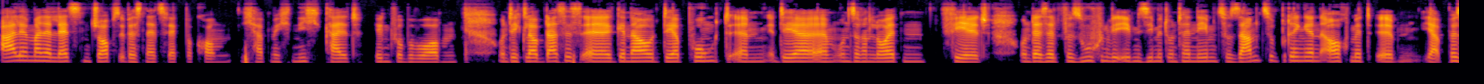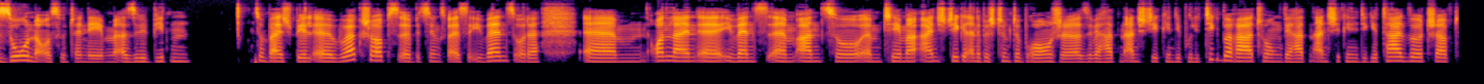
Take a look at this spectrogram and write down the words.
alle meine letzten Jobs übers Netzwerk bekommen. Ich habe mich nicht kalt irgendwo beworben. Und ich glaube, das ist äh, genau der Punkt, ähm, der ähm, unseren Leuten fehlt. Und deshalb versuchen wir eben, sie mit Unternehmen zusammenzubringen, auch mit ähm, ja, Personen aus Unternehmen. Also wir bieten zum Beispiel äh, Workshops äh, beziehungsweise Events oder ähm, Online-Events äh, ähm, an zum ähm, Thema Einstieg in eine bestimmte Branche. Also wir hatten Einstieg in die Politikberatung, wir hatten Einstieg in die Digitalwirtschaft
